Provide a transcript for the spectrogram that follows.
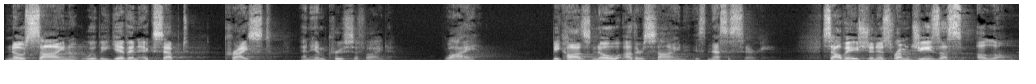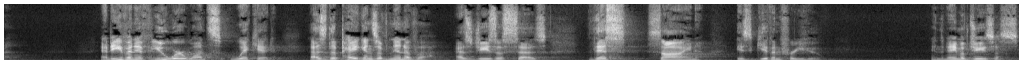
No sign will be given except Christ and him crucified. Why? Because no other sign is necessary. Salvation is from Jesus alone. And even if you were once wicked, as the pagans of Nineveh, as Jesus says, this sign is given for you. In the name of Jesus,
